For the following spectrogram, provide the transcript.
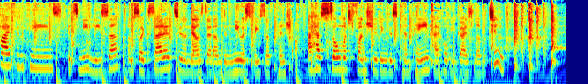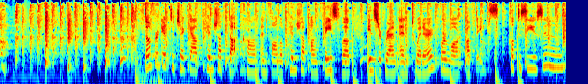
Hi Philippines! It's me, Lisa. I'm so excited to announce that I'm the newest face of Penshoppe. I had so much fun shooting this campaign. I hope you guys love it too. Don't forget to check out penshoppe.com and follow Penshoppe on Facebook, Instagram, and Twitter for more updates. Hope to see you soon.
